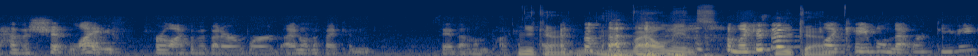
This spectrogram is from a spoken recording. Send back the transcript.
has a shit life for lack of a better word. I don't know if I can say that on the podcast. You can. By all means, I'm like, is this like cable network TV?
